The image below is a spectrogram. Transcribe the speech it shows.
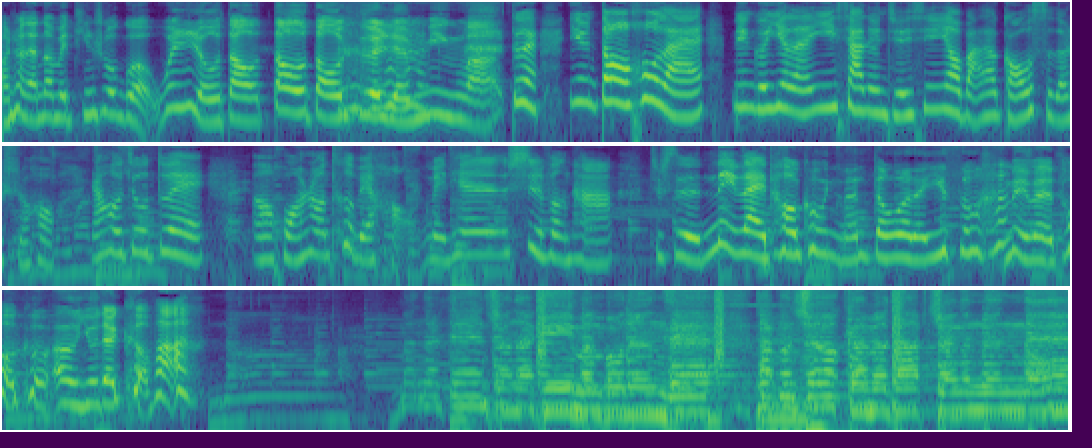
皇上难道没听说过温柔刀刀刀割人命吗？对，因为到后来那个叶澜依下定决心要把他搞死的时候，然后就对呃皇上特别好，每天侍奉他，就是内外掏空，你能懂我的意思吗？内外掏空，嗯，有点可怕。 만날 땐 전화기만 보는데 바쁜 척하며 답장은 늦네.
